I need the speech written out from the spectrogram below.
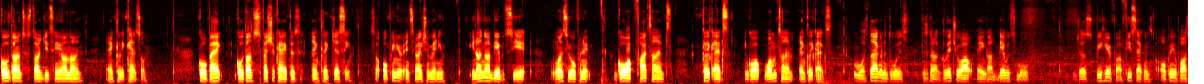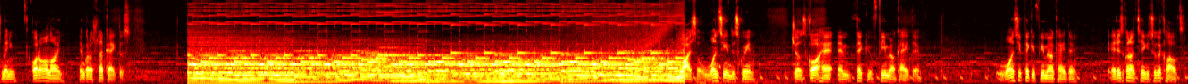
go down to start GTA Online, and click cancel. Go back, go down to special characters, and click Jesse. So open your interaction menu. You're not gonna be able to see it. Once you open it, go up five times, click X, and go up one more time and click X. What that gonna do is it's gonna glitch you out and you're gonna be able to move. Just be here for a few seconds, open your pause menu, go to online, and go to swap characters. So once you're in the screen, just go ahead and pick your female character. Once you pick your female character, it is gonna take you to the clouds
